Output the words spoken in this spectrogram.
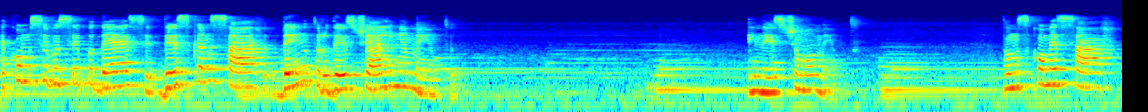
É como se você pudesse descansar dentro deste alinhamento. E neste momento, vamos começar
